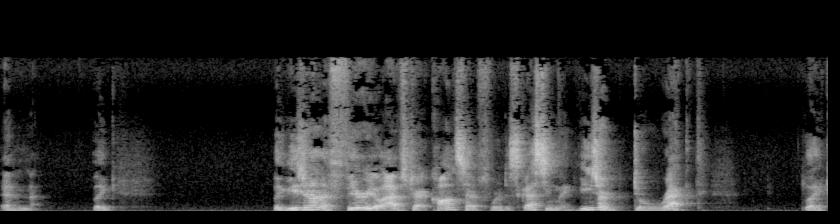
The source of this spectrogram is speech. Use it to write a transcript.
and like like these are not ethereal abstract concepts we're discussing. Like these are direct like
